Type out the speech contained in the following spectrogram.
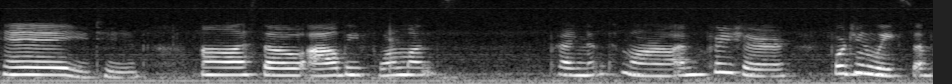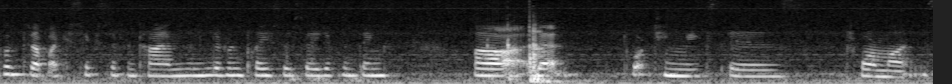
Hey YouTube. Uh, so I'll be four months pregnant tomorrow. I'm pretty sure. 14 weeks. I've looked it up like six different times in different places say different things. Uh, that 14 weeks is four months.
